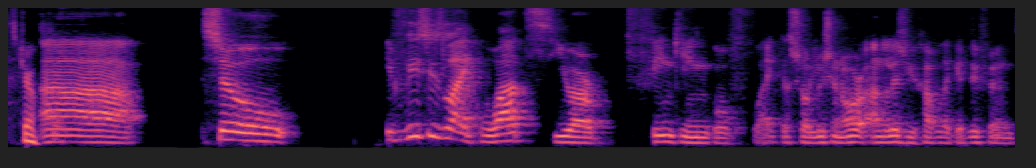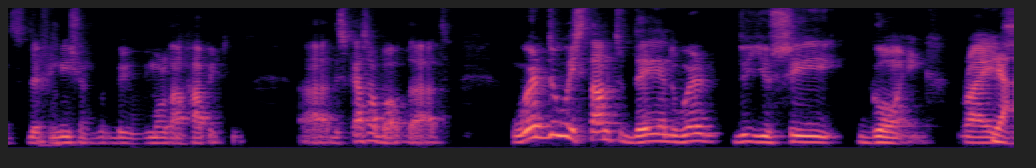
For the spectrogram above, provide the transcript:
It's true. Uh, so if this is like what you are thinking of like a solution, or unless you have like a different definition, would be more than happy to uh, discuss about that where do we stand today and where do you see going right? Yeah.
